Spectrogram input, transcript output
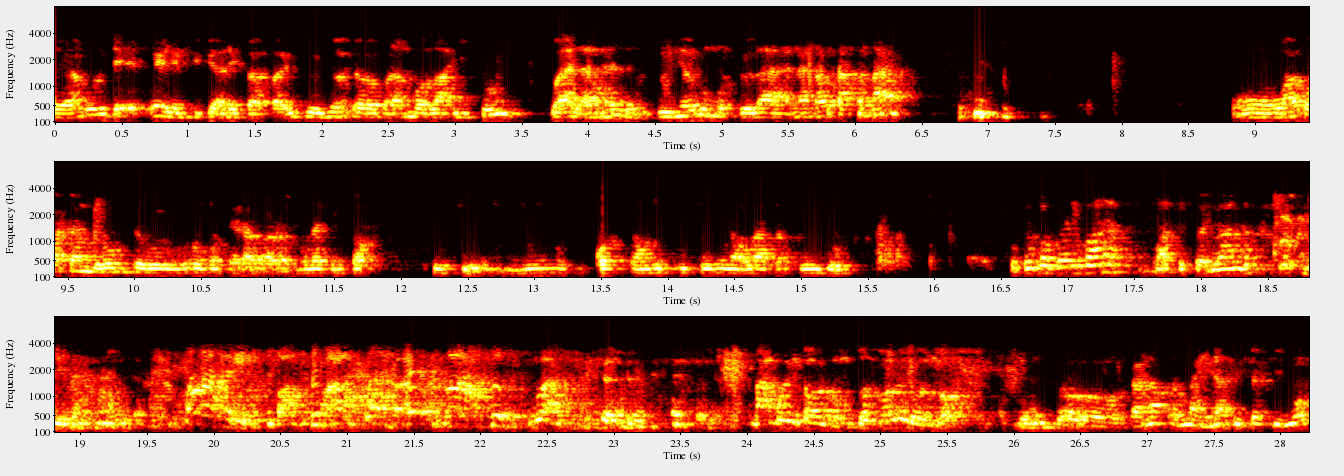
ya, aku cek eling tiga hari bapak itu nyo cara barang bola itu, itu nyo aku mau dolan, nah kalau tak tenang. Oh, aku akan belum tuh rumah terang harus mulai tiktok, tujuh kosong itu tujuh orang tertunggu. Itu kok dari mana? Masuk ke luar. Mari, Nak boleh tolong, terus kalau ya untuk, untuk karena permainan bisa dimok.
